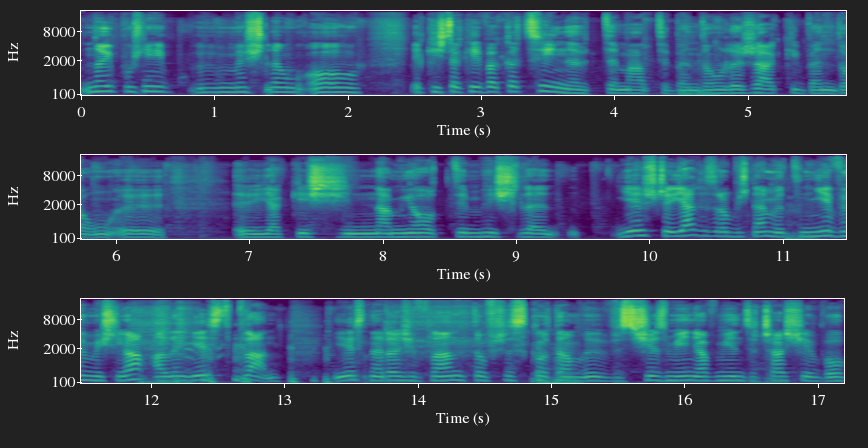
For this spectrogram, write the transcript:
No i później y, myślę o jakieś takie wakacyjne tematy. Będą leżaki, będą y, y, jakieś namioty, myślę. Jeszcze jak zrobić namiot nie wymyśliłam, ale jest plan. Jest na razie plan, to wszystko tam y, się zmienia w międzyczasie, bo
